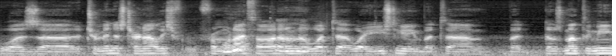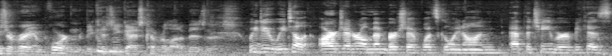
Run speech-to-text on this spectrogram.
Was a tremendous turnout, at least from, from what I Mm-hmm. thought. I don't know what uh, what you're used to getting, but um, but those monthly meetings are very important because Mm-hmm. you guys cover a lot of business. we do. We tell our general membership what's going on at the chamber because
